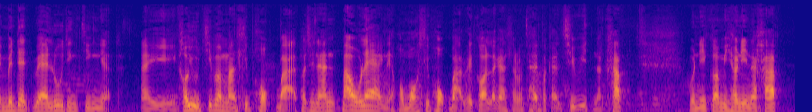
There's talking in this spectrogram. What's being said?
embedded value จริง ๆ เนี่ยไอเขาอยู่ที่ประมาณ 16 บาท เพราะฉะนั้นเป้าแรกเนี่ยผมมอง 16 บาทไว้ก่อนแล้วกันสำหรับไทยประกันชีวิตนะครับ วันนี้ก็มีเท่านี้นะครับ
